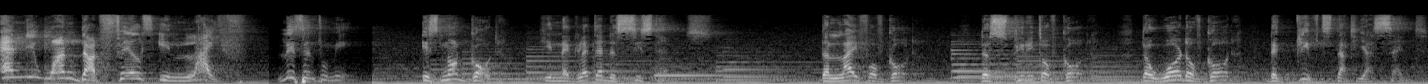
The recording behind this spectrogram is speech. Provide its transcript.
Anyone that fails in life listen to me is not God. He neglected the systems the life of God the spirit of God the word of God the gifts that he has sent.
